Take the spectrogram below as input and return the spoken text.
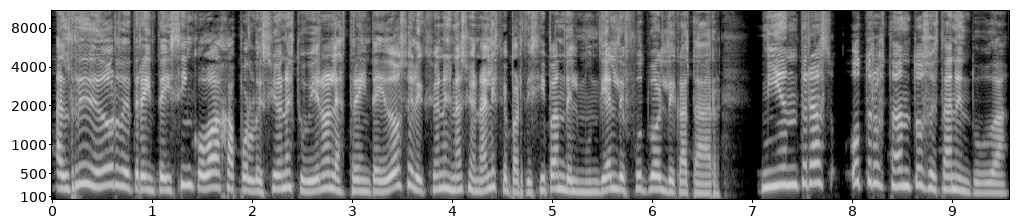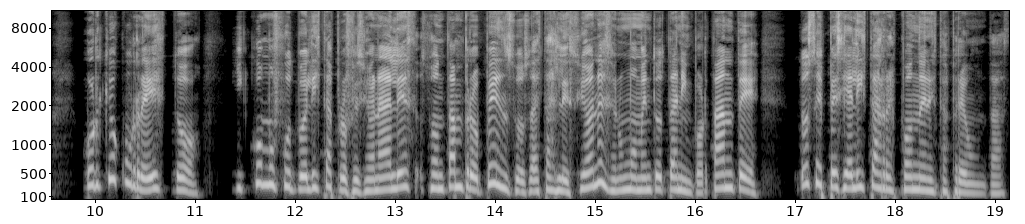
Alrededor de 35 bajas por lesiones tuvieron las 32 selecciones nacionales que participan del Mundial de Fútbol de Qatar, mientras otros tantos están en duda. ¿Por qué ocurre esto? ¿Y cómo futbolistas profesionales son tan propensos a estas lesiones en un momento tan importante? Dos especialistas responden estas preguntas.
